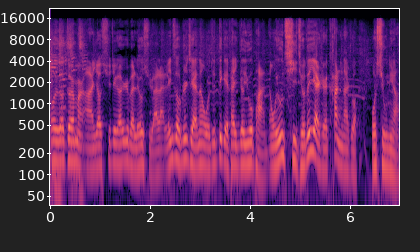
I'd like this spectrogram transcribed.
我有个哥们儿啊，要去这个日本留学了，临走之前呢，我就递给他一个 U 盘，我用乞求的眼神看着他说：“我兄弟啊，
